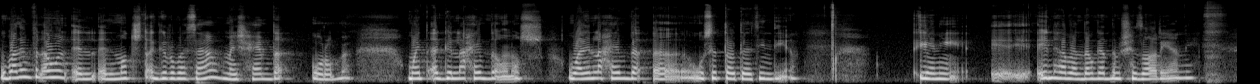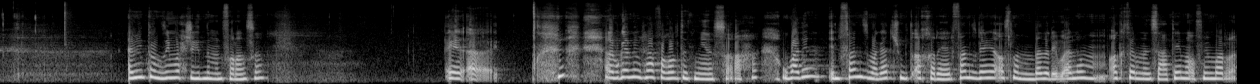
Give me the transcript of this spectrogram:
وبعدين في الأول ال- الماتش اتاجل ربع ساعة مش هيبدأ وربع. وما يتأجل لا هيبدا ونص وبعدين لا هيبدا آه وستة وتلاتين دقيقة. يعني إيه الهبل ده؟ بجد مش هزار يعني. I mean تنظيم وحش جدا من فرنسا. إيه آه، أنا بجد مش عارفة غلطة مين الصراحة. وبعدين ال fans ما جاتش متأخر. هي ال fans جاية أصلا من بدري بقى لهم أكتر من ساعتين واقفين بره.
